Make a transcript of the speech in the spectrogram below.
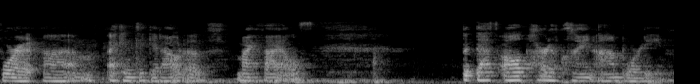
for it. Um, I can take it out of my files. But that's all part of client onboarding.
